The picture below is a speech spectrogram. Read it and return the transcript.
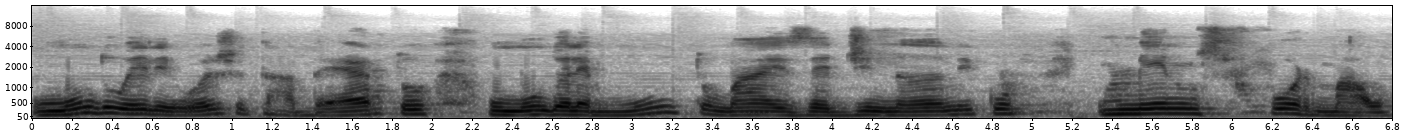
O mundo ele hoje está aberto, o mundo ele é muito mais é, dinâmico, menos formal.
